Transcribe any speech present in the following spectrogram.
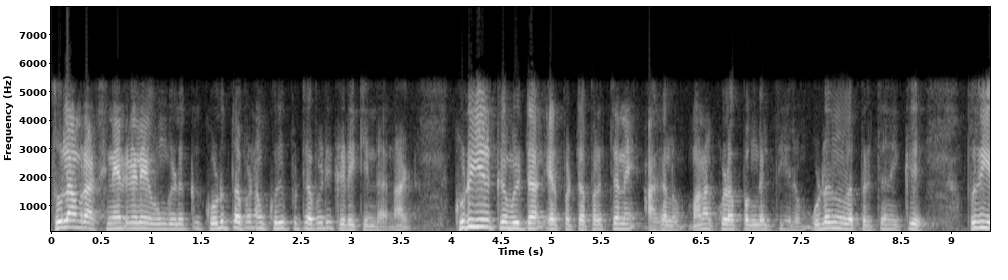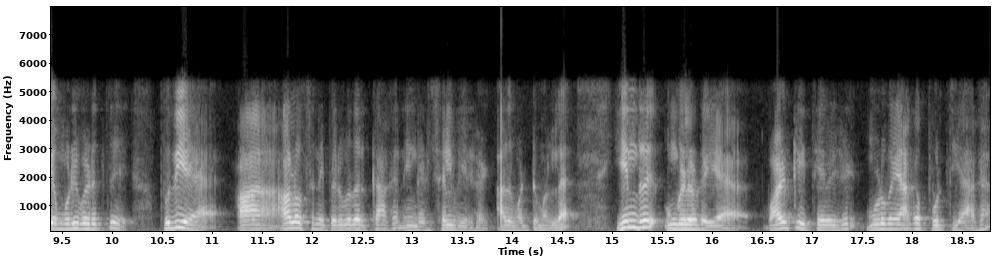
துலாம் ராசி நேர்களே உங்களுக்கு கொடுத்த பணம் குறிப்பிட்டபடி கிடைக்கின்ற நாள். குடியிருக்கும் வீட்டால் ஏற்பட்ட பிரச்சனை அகலும் மனக்குழப்பங்கள் தீரும். உடல்நல பிரச்சனைக்கு புதிய முடிவெடுத்து புதிய ஆலோசனை பெறுவதற்காக நீங்கள் செல்வீர்கள். அது மட்டுமல்ல இன்று உங்களுடைய வாழ்க்கை தேவைகள் முழுமையாக பூர்த்தியாக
